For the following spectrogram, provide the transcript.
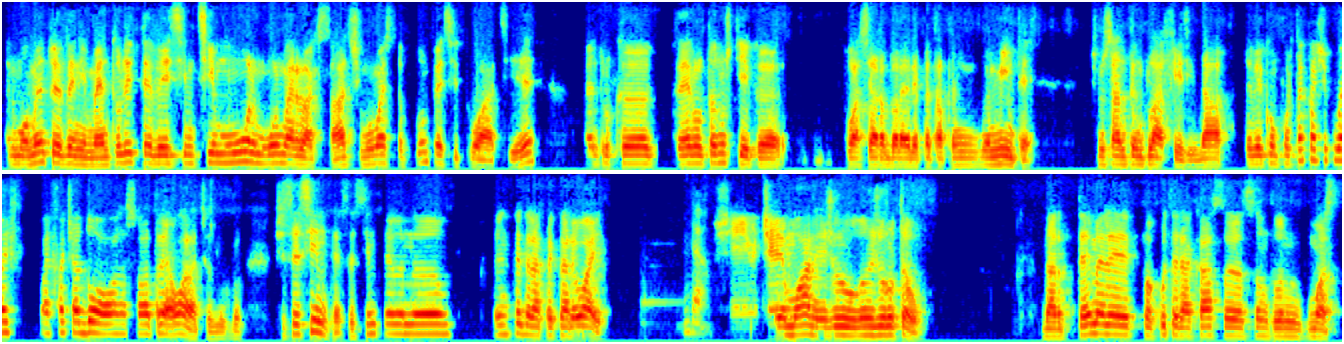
în momentul evenimentului te vei simți mult, mult mai relaxat și mult mai stăpân pe situație, pentru că creierul tău nu știe că tu aseară doar ai repetat în, în minte și nu s-a întâmplat fizic, dar te vei comporta ca și cum ai, ai face a doua oară sau a treia oară acest lucru. Și se simte, se simte în, uh, încrederea pe care o ai. Da. Și ce emane în jurul, în jurul tău. Dar temele făcute de acasă sunt un must.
